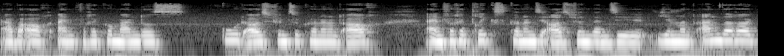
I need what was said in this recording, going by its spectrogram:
aber auch einfache Kommandos gut ausführen zu können und auch Einfache Tricks können sie ausführen, wenn sie jemand anderer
